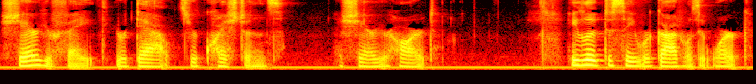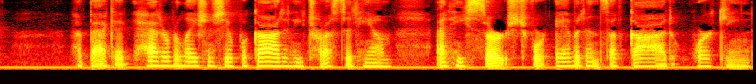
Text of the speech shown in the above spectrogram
Share your faith, your doubts, your questions, and share your heart. He looked to see where God was at work. Habakkuk had a relationship with God and he trusted Him, and he searched for evidence of God working.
